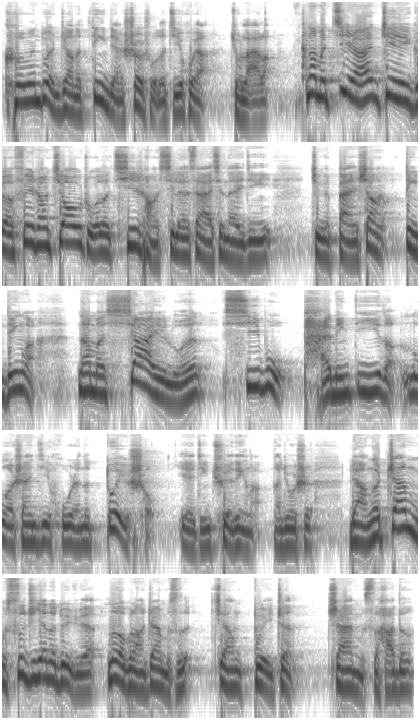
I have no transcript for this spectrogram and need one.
科温顿这样的定点射手的机会啊就来了。那么既然这个非常焦灼的七场系列赛现在已经这个板上钉钉了，那么下一轮西部排名第一的洛杉矶湖人的对手也已经确定了，那就是两个詹姆斯之间的对决，勒布朗詹姆斯。将对阵詹姆斯·哈登，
